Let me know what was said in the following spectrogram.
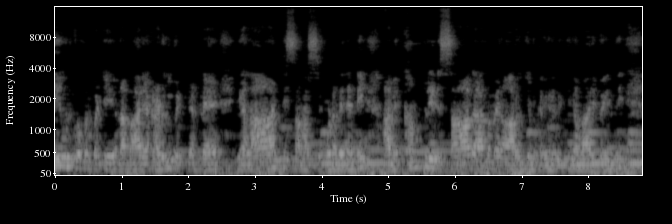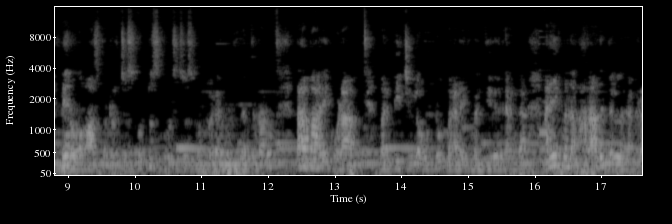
దేవుని కృపను బట్టి నా భార్య అక్కడ అడుగు పెట్టినట్లే ఎలాంటి సమస్య కూడా లేదండి. ఆమె కంప్లీట్ సాధారణమైన ఆరోగ్యం కలిగిన వ్యక్తిగా మారిపోయింది. నేను హాస్పిటల్ చూసుకుంటూ స్కూల్స్ చూసుకుంటూ నేను ముందుకు వెళ్తున్నాను. నా భార్య కూడా మరి టీచింగ్లో ఉంటూ మరి అనేక మంది దీవెనకరంగా అనేక మంది అనాథ పిల్లలకు అక్కడ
